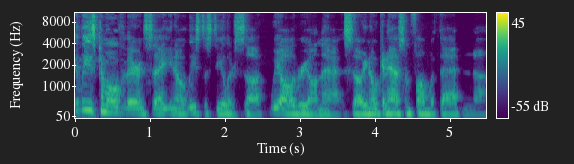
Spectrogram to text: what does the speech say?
at least come over there and say, you know, at least the Steelers suck. We all agree on that. So you know, we can have some fun with that and. uh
